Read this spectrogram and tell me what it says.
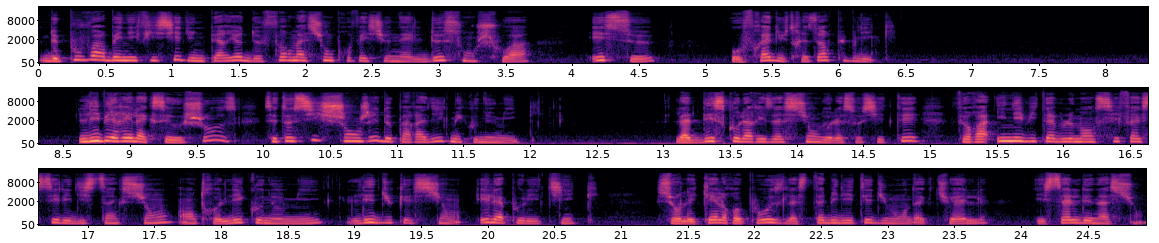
de pouvoir bénéficier d'une période de formation professionnelle de son choix, et ce, aux frais du Trésor public. Libérer l'accès aux choses, c'est aussi changer de paradigme économique la déscolarisation de la société fera inévitablement s'effacer les distinctions entre l'économie, l'éducation et la politique, sur lesquelles repose la stabilité du monde actuel et celle des nations.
